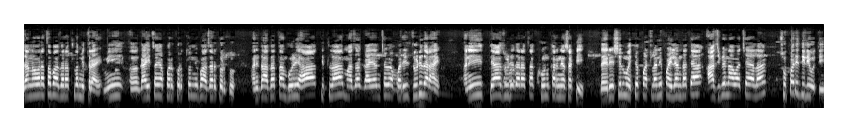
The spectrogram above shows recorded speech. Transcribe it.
जनावराचा बाजारातला मित्र आहे. मी अं, गाईचा व्यापार करतो मी बाजार करतो. आणि दादा तांबोळी हा तिथला माझा गायांचा व्यापारी जोडीदार आहे. आणि त्या जोडीदाराचा खून करण्यासाठी धैर्यशील मोहिते पाटलांनी पहिल्यांदा त्या आजबे नावाच्या याला सुपारी दिली होती.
